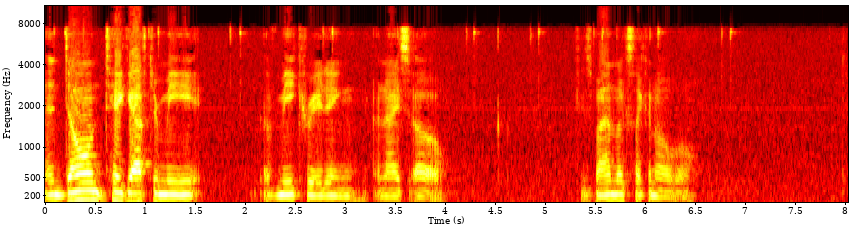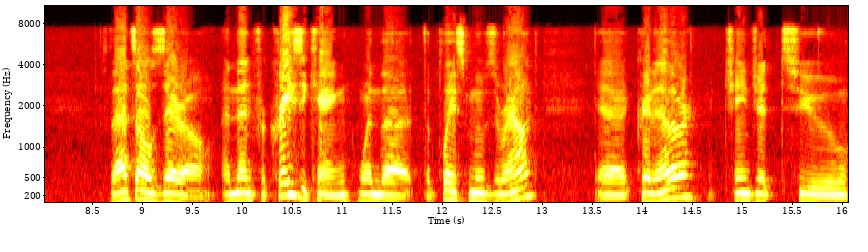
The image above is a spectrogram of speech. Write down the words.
And don't take after me of me creating a nice O. Because mine looks like an oval. So that's all 0. And then for Crazy King, when the, the place moves around, uh, create another, change it to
